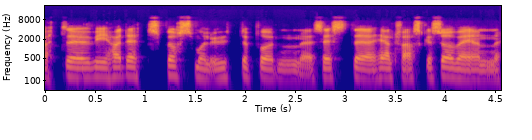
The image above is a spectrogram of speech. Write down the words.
at eh, vi hadde et spørsmål ute på den siste helt ferske surveyen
